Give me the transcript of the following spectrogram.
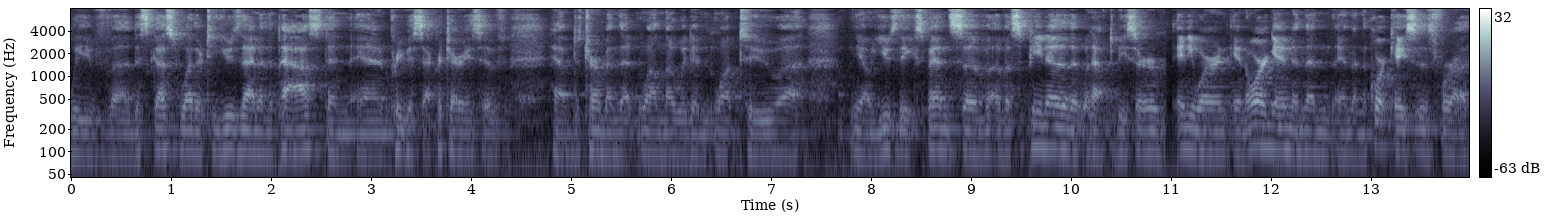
We've uh, discussed whether to use that in the past, and, and previous secretaries have have determined that well, no, we didn't want to, uh, you know, use the expense of, of a subpoena that would have to be served anywhere in, in Oregon, and then and then the court cases for a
